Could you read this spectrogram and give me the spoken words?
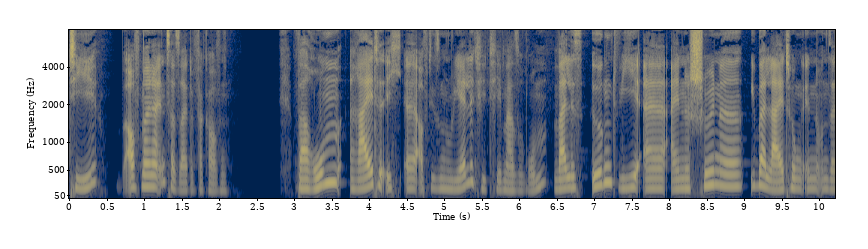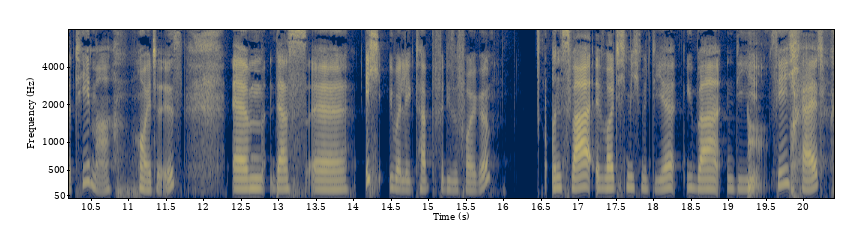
Tea auf meiner Insta-Seite verkaufen. Warum reite ich äh, auf diesem Reality-Thema so rum? Weil es irgendwie äh, eine schöne Überleitung in unser Thema heute ist, ähm, das äh, ich überlegt habe für diese Folge. Und zwar äh, wollte ich mich mit dir über die Fähigkeit.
